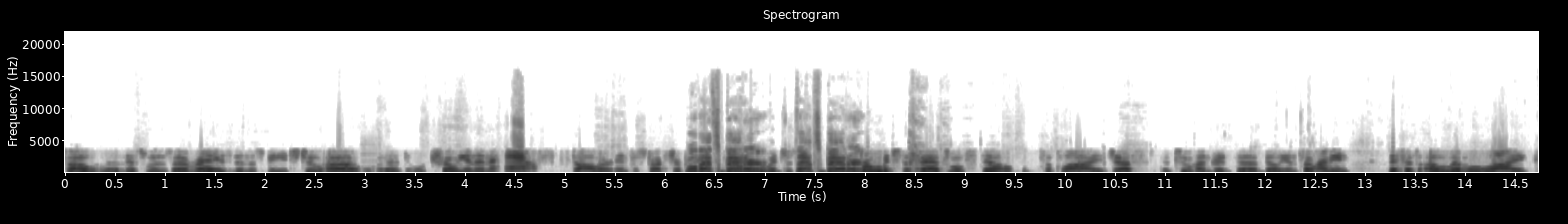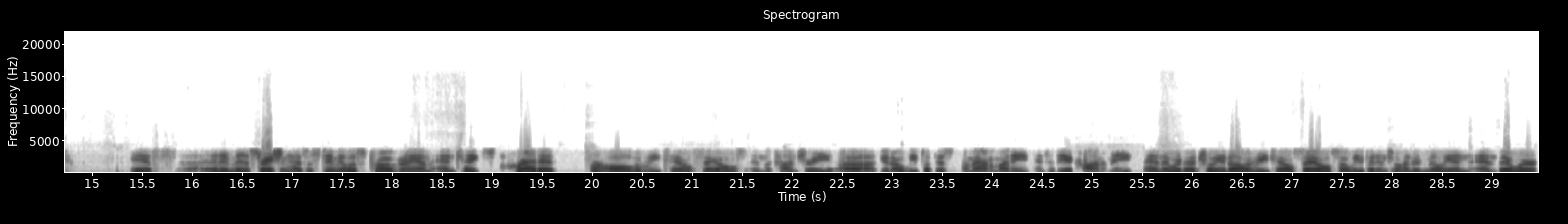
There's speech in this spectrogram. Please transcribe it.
So uh, this was uh, raised in the speech to uh, a trillion and a half dollar infrastructure. Well, that's better. Which is, that's better. For which the feds will still supply just 200 uh, billion. So I mean, this is a little like if uh, an administration has a stimulus program and takes credit for all the retail sales in the country. Uh, you know, we put this amount of money into the economy, and there were a trillion dollar retail sales, so we put in 200 million, and there were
